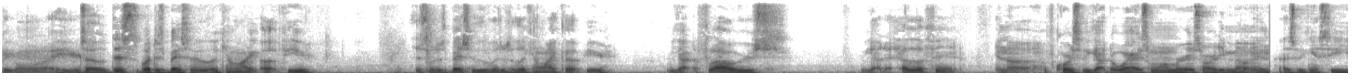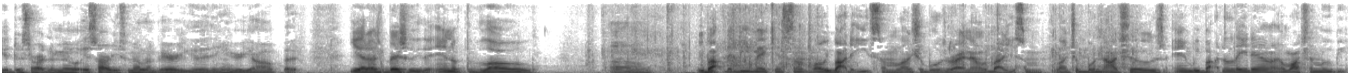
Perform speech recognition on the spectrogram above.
big one right here. So this is what it's basically looking like up here. This is what it's basically what it's looking like up here. We got the flowers, we got the elephant, and uh, of course we got the wax warmer. It's already melting. As we can see, it just starting to melt. It's already smelling very good in here, y'all. But yeah, that's basically the end of the vlog. Um, we about to be making some, well, we about to eat some Lunchables right now. We about to eat some Lunchable nachos, and we about to lay down and watch a movie.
